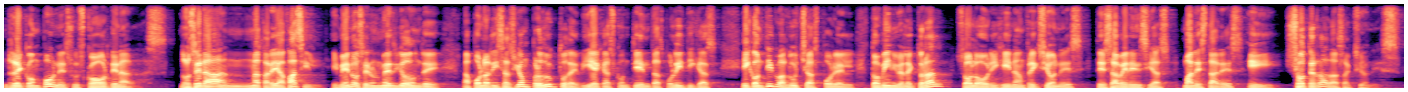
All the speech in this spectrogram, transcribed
recompone sus coordenadas. No será una tarea fácil, y menos en un medio donde la polarización producto de viejas contiendas políticas y continuas luchas por el dominio electoral solo originan fricciones, desavenencias, malestares y soterradas acciones.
